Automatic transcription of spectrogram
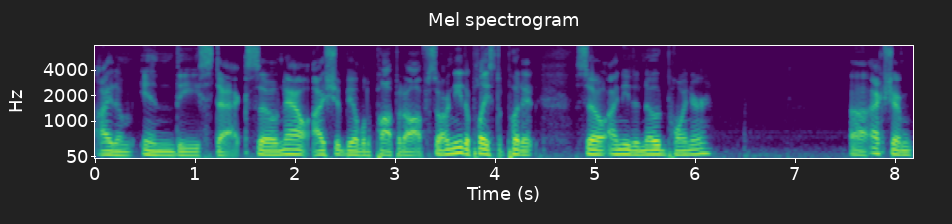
item in the stack. So now I should be able to pop it off. So I need a place to put it. So I need a node pointer. Uh, actually, I'm,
